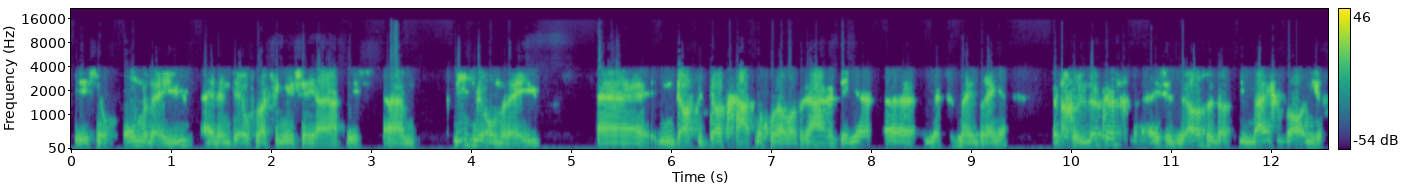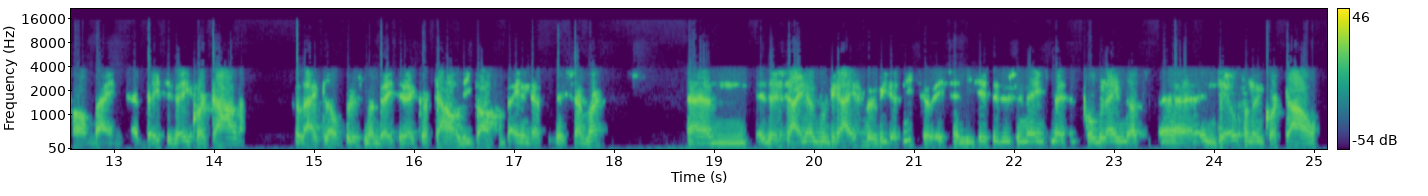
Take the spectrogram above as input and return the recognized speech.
is nog onder de EU. En een deel van mijn financieel jaar is um, niet meer onder de EU. dat, dat gaat nog wel wat rare dingen met zich meebrengen. gelukkig is het wel zo dat in mijn geval in ieder geval mijn BTW-kwartalen gelijk lopen. Dus mijn BTW-kwartaal liep af op 31 december. Um, er zijn ook bedrijven bij wie dat niet zo is. En die zitten dus ineens met het probleem dat uh, een deel van hun kwartaal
